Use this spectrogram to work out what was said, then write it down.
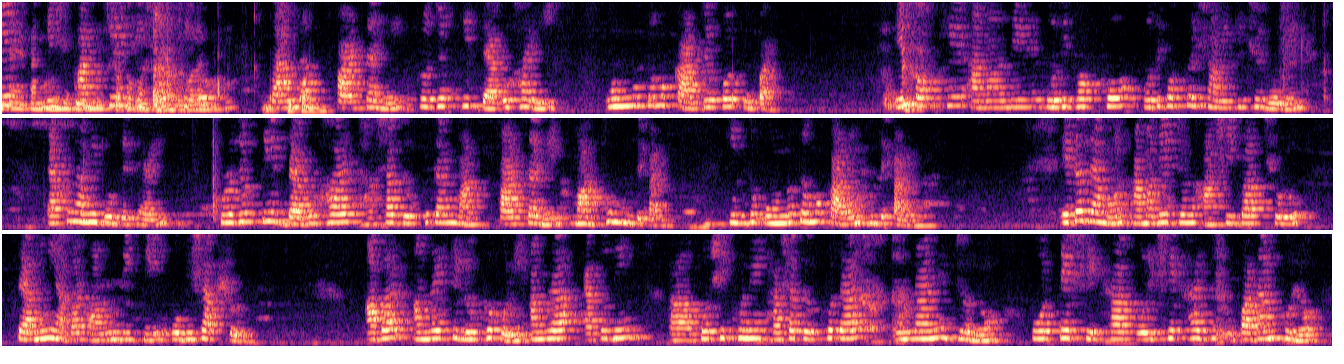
বাংলা পাঠদানে প্রযুক্তির ব্যবহারই অন্যতম কার্যকর উপায়। এর পক্ষে আমাদের প্রতিপক্ষ প্রতিপক্ষ এসে অনেক কিছু বলেন, এখন আমি বলতে চাই, প্রযুক্তির ব্যবহার ভাষা দক্ষতার পাঠদানের মাধ্যম হতে পারে, কিন্তু অন্যতম কারণ হতে পারে না। এটা যেমন আমাদের জন্য আশীর্বাদ স্বরূপ, তেমনি আবার অন্য দিক দিয়ে অভিশাপ স্বরূপ। আবার আমরা একটু লক্ষ্য করি, আমরা এতদিন প্রশিক্ষণে ভাষা দক্ষতার উন্নয়নের জন্য পড়তে শেখা, পরিশেখার যে উপাদানগুলো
